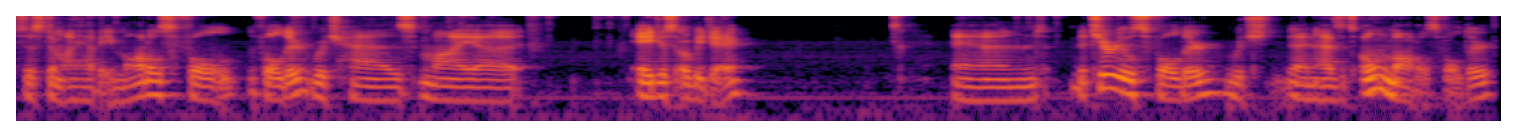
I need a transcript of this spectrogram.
system, I have a models fol folder, which has my uh, Aegis OBJ, and materials folder, which then has its own models folder,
